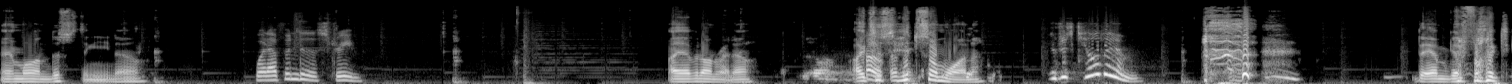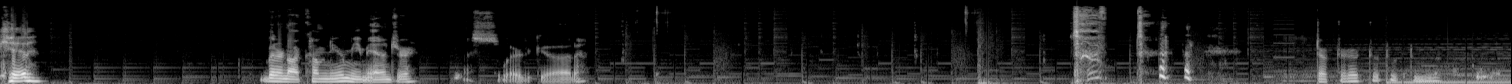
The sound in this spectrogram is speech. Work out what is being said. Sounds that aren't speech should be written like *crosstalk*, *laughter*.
I'm on this thingy now. What happened to the stream? I have it on right now. I Oh, just okay. hit someone. You just killed him! *laughs* Damn, get *laughs* fucked, kid. Better not come near me, manager. I swear to God. *laughs* Do, do, do, do.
